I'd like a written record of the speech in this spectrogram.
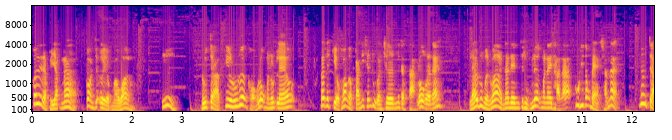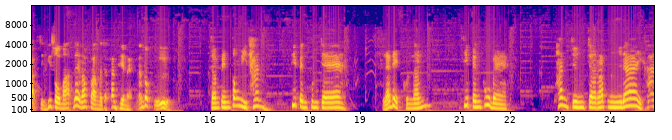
ก็ได้แต่พยักหน้าก่อนจะเอ่ยออกมาว่า อืมดูจากที่รู้เรื่องของโลกมนุษย์แล้ว น่าจะเกี่ยวข้องกับการที่ฉันถูกอัญเชิญมาจากต่างโลกแล้วนะ แล้วดูเหมือนว่านาเดนจะถูกเลือกมาในฐานะผู้ที่ต้องแบกฉันน่ะ เนื่องจากสิ่งที่โซมะได้รับฟังมาจากท่านเทียแมทนั้นก็คือจำเป็นต้องมีท่านที่เป็นกุญแจ และเด็กคนนั้นที่เป็นผู้แบก ท่านจึงจะรับมือได้ค่ะ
